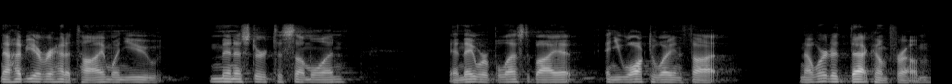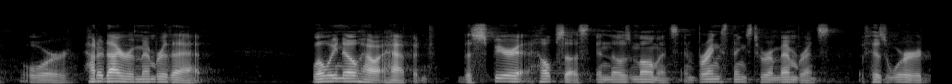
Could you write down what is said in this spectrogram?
Now, have you ever had a time when you ministered to someone and they were blessed by it, and you walked away and thought, now where did that come from? Or how did I remember that? Well, we know how it happened. The Spirit helps us in those moments and brings things to remembrance of His Word.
